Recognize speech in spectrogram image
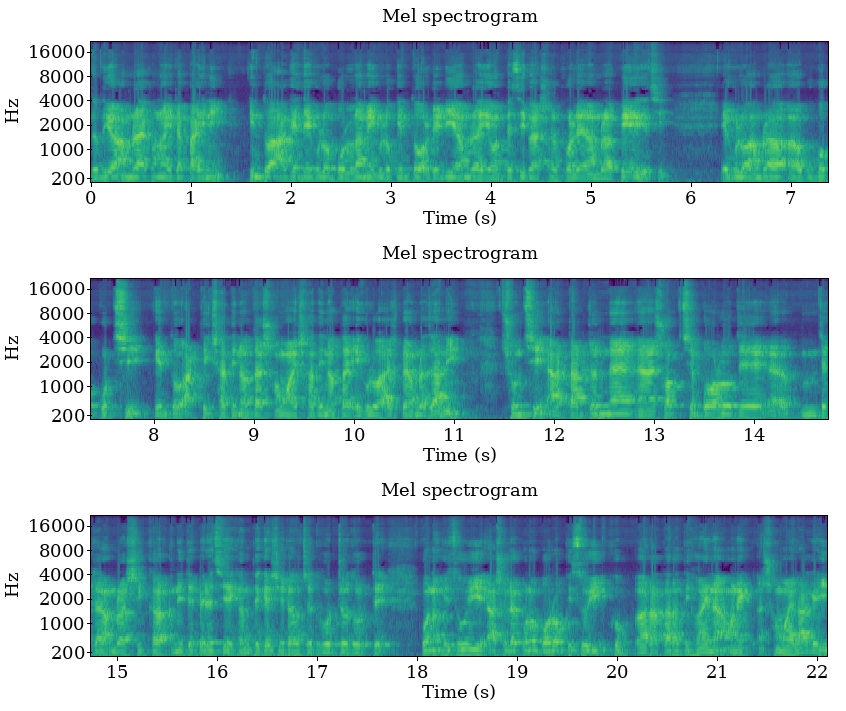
যদিও আমরা এখনও এটা পাইনি, কিন্তু আগে যেগুলো বললাম, এগুলো কিন্তু অলরেডি আমরা এই অনপেসিভে আসার ফলে আমরা পেয়ে গেছি। এগুলো আমরা উপভোগ করছি। কিন্তু আর্থিক স্বাধীনতা, সময় স্বাধীনতা, এগুলো আসবে আমরা জানি। শুনছি। আর তার জন্য সবচেয়ে বড় যে যেটা আমরা শিক্ষা নিতে পেরেছি এখান থেকে, সেটা হচ্ছে ধৈর্য ধরতে। কোনো কিছুই, আসলে কোনো বড় কিছুই খুব রাতারাতি হয় না, অনেক সময় লাগেই।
